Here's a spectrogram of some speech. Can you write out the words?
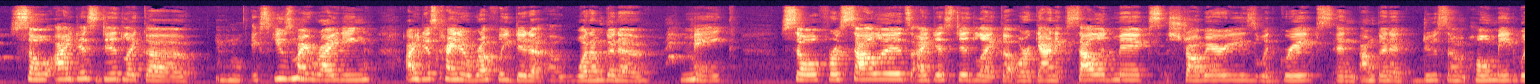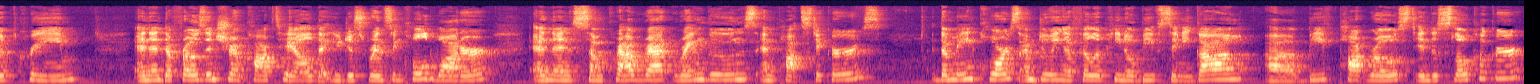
So I just did like a, excuse my writing, I just kind of roughly did a, a, what I'm gonna make. So for salads, I just did like an organic salad mix, strawberries with grapes, and I'm gonna do some homemade whipped cream. And then the frozen shrimp cocktail that you just rinse in cold water and then some crab rangoons and pot stickers. The main course, I'm doing a Filipino beef sinigang, beef pot roast in the slow cooker,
